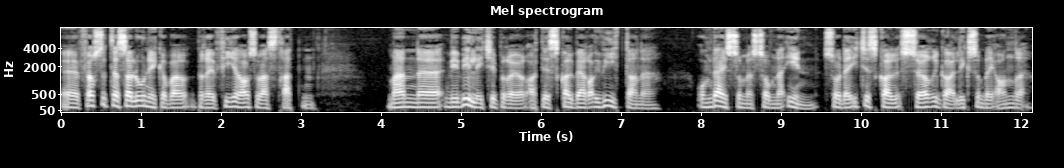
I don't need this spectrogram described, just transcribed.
Eh, første Tessalonikabrev 4, altså vers 13. Men eh, vi vil ikke, brør, at det skal være uvitende om dei som er sovna inn, så dei ikkje skal sørga liksom dei andre,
